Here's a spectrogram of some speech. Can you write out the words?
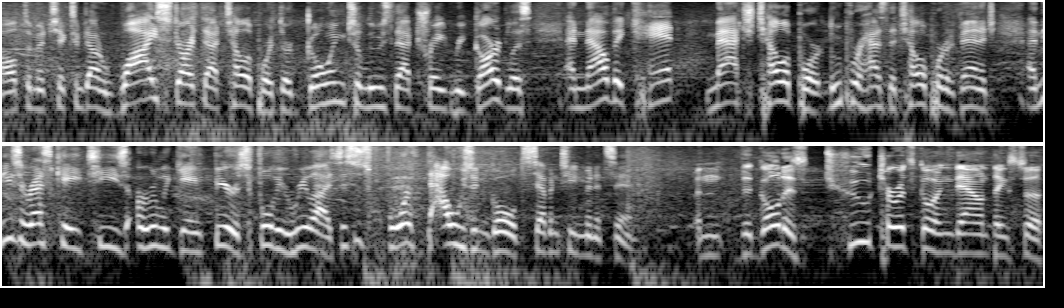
Ultimate takes him down. Why start that teleport? They're going to lose that trade regardless, and now they can't match teleport. Looper has the teleport advantage, and these are SKT's early game fears fully realized. This is 4,000 gold 17 minutes in. And the gold is two turrets going down thanks to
